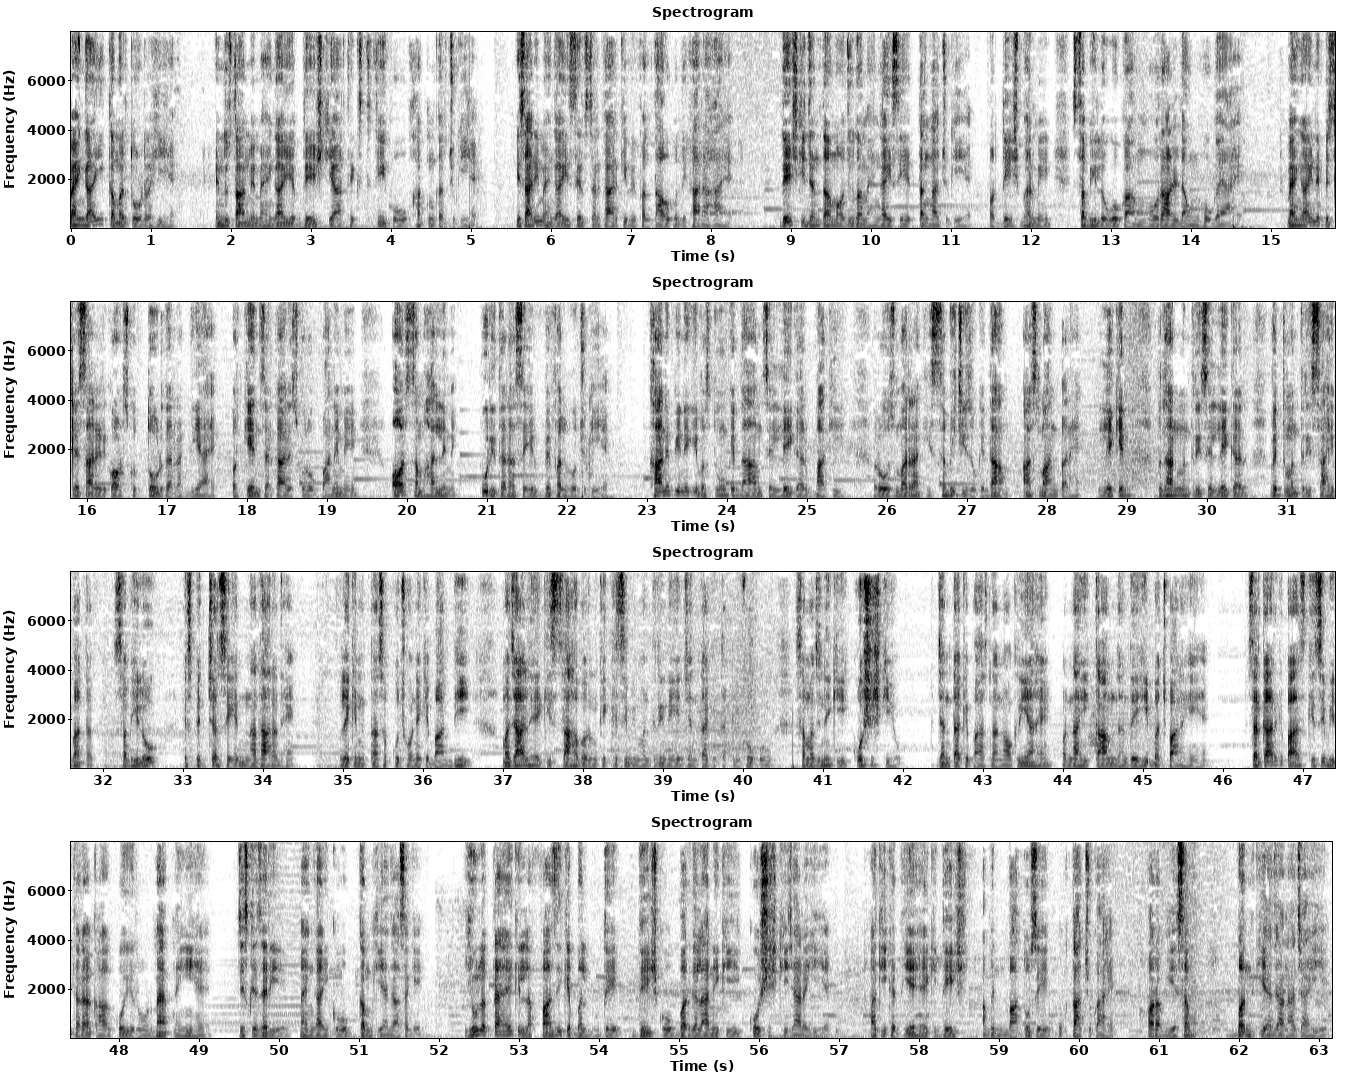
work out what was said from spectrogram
महँगाई कमर तोड़ रही है। हिंदुस्तान में महँगाई अब देश की आर्थिक स्थिति को खत्म कर चुकी है। ये सारी महँगाई सिर्फ़ सरकार की विफलताओं को दिखा रहा है। देश की जनता मौजूदा महँगाई से तंग आ चुकी है और देश भर में सभी लोगों का मोराल डाउन हो गया है। महँगाई ने पिछले सारे रिकॉर्ड्स को तोड़ कर रख दिया है और केंद्र सरकार इसको रोक पाने में और संभालने में पूरी तरह से विफल हो चुकी है। खाने पीने की वस्तुओं के दाम से लेकर बाकी रोज़मर्रा की सभी चीज़ों के दाम आसमान पर हैं। लेकिन प्रधानमंत्री से लेकर वित्त मंत्री साहिबा तक सभी लोग इस पिक्चर से नदारद हैं। लेकिन इतना सब कुछ होने के बाद भी मजाल है कि साहब और उनके किसी भी मंत्री ने जनता की तकलीफों को समझने की कोशिश की हो। जनता के पास ना नौकरियाँ हैं और ना ही काम धंधे ही बच पा रहे हैं। सरकार के पास किसी भी तरह का कोई रोड मैप नहीं है, जिसके ज़रिए महँगाई को कम किया जा सके। यूँ लगता है कि लफाजी के बलबूते देश को बरगलाने की कोशिश की जा रही है। हकीकत यह है कि देश अब इन बातों से उकता चुका है और अब ये सब बंद किया जाना चाहिए।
